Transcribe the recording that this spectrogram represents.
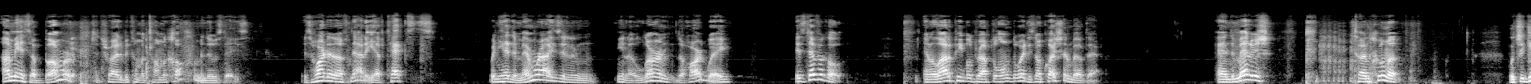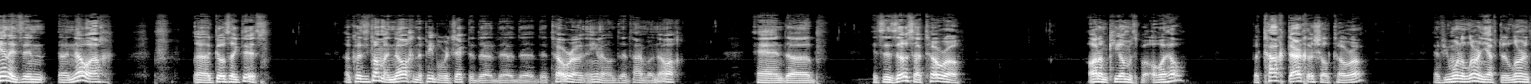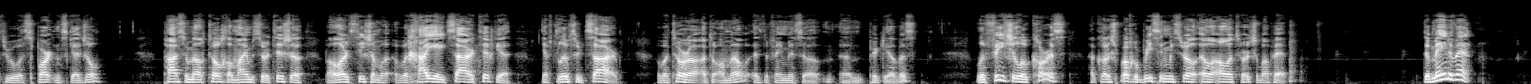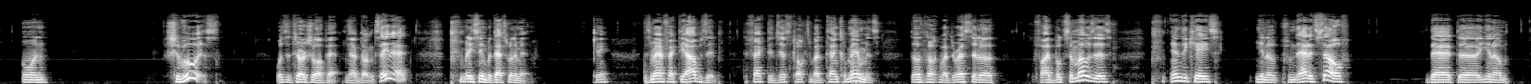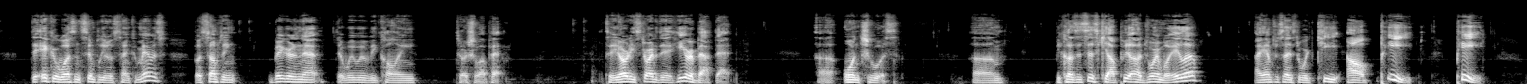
I mean, it's a bummer to try to become a Talmud Chacham in those days. It's hard enough now that you have texts. When you had to memorize it and, you know, learn the hard way, it's difficult. And a lot of people dropped along the way. There's no question about that. And the Medrash Tanchuma, which again is in uh, Noach, uh, goes like this because he's talking about Noah and the people rejected the, the, the, the Torah, you know, the time of Noah. And uh, it says, Zos Torah, Adam Kiyomis Ba'ohel, V'kach Darcha Shel Torah. If you want to learn, you have to learn through a Spartan schedule. Pasam El Tocha Maim Tisha, Ba'alar Tisham V'chaye Tzar Tichya. You have to live through Tzar. Of Torah Ata Omel, as the famous uh, um, Pirkei Avos. Lefi Shelo Chorus, Baruch Hu Brisim Yisrael El Ala Torah The main event on Shavuos was the Torah Shabbat. Now, it doesn't say that, but he's saying, but that's what it meant. Okay? As a matter of fact, the opposite. The fact that just talks about the Ten Commandments, doesn't talk about the rest of the five books of Moses, indicates, you know, from that itself, that, uh, you know, the Iker wasn't simply those Ten Commandments, but something bigger than that that we would be calling Torah Shabbat. So you already started to hear about that uh, on Shavuos. Um, because it says ki al advorim bo'ela, I emphasize the word ki al pi, pi,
